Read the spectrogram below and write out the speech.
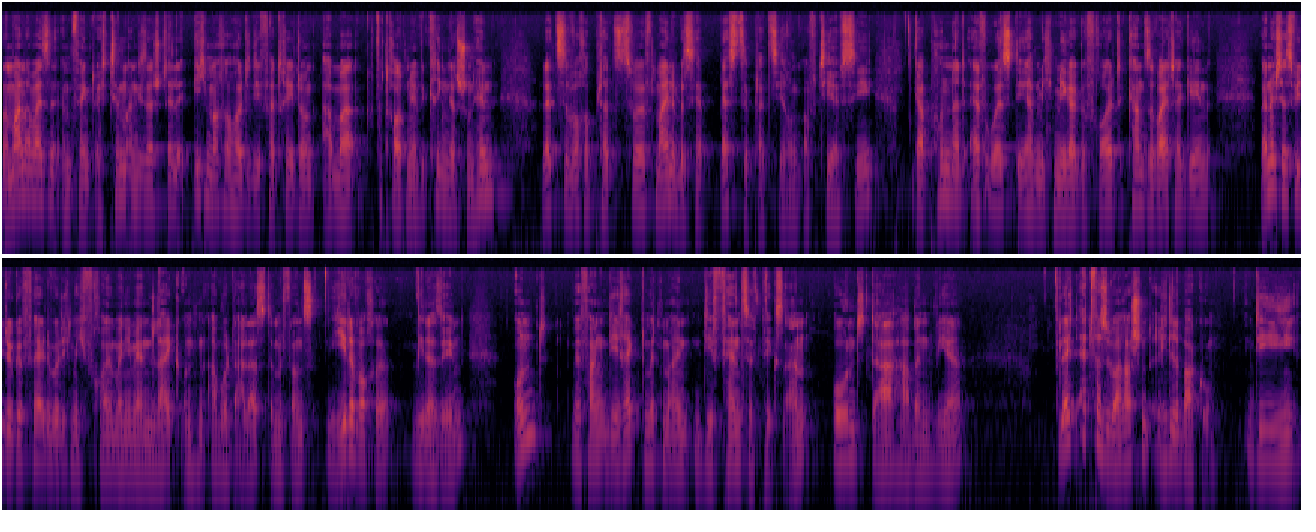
Normalerweise empfängt euch Tim an dieser Stelle. Ich mache heute die Vertretung, aber vertraut mir, wir kriegen das schon hin. Letzte Woche Platz 12, meine bisher beste Platzierung auf TFC. Gab 111 USD, hat mich mega gefreut, kann so weitergehen. Wenn euch das Video gefällt, würde ich mich freuen, wenn ihr mir ein Like und ein Abo da lasst, damit wir uns jede Woche wiedersehen. Und wir fangen direkt mit meinen Defensive Picks an. Und da haben wir vielleicht etwas überraschend Riedel Baku. Die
